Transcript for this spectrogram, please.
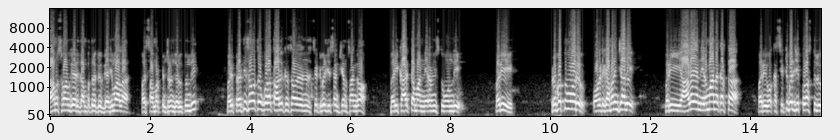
రామస్వామి గారి దంపతులకు గజమాల మరి సమర్పించడం జరుగుతుంది. మరి ప్రతి సంవత్సరం కూడా తాలూకా సెటిబిలిటీ సంక్షేమ సంఘం మరి కార్యక్రమాన్ని నిర్వహిస్తూ ఉంది. మరి ప్రభుత్వం వారు ఒకటి గమనించాలి మరి ఈ ఆలయ నిర్మాణకర్త మరి ఒక సిట్టుబల్జీ కులస్తులు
